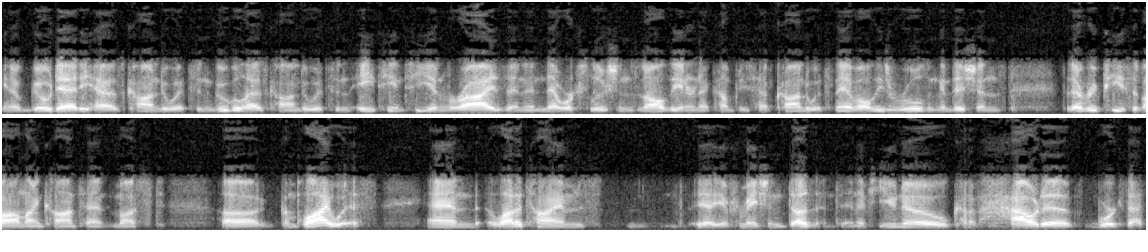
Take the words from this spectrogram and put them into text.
you know, GoDaddy has conduits, and Google has conduits, and AT&T and Verizon and Network Solutions and all the internet companies have conduits. And they have all these rules and conditions that every piece of online content must uh, comply with. And a lot of times, uh, information doesn't. And if you know kind of how to work that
